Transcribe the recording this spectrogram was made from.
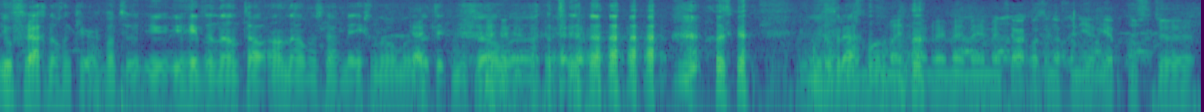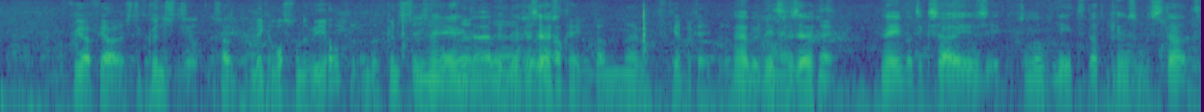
Uw vraag nog een keer, want u, u, heeft een aantal aannames daar meegenomen. Dat ik moet wel. Uh, je vraagt me... Mijn, mijn, mijn, mijn, mijn vraag was dan van, je, je hebt dus de, voor jou, voor jou is de kunst staat een beetje los van de wereld? Omdat kunst is Nee, oefenen, dat heb ik eh, niet gezegd. Oké, dan heb ik het verkeerd begrepen. Dan- Dat heb ik niet eh, gezegd. Nee. Nee, wat ik zei is, ik geloof niet dat kunst bestaat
